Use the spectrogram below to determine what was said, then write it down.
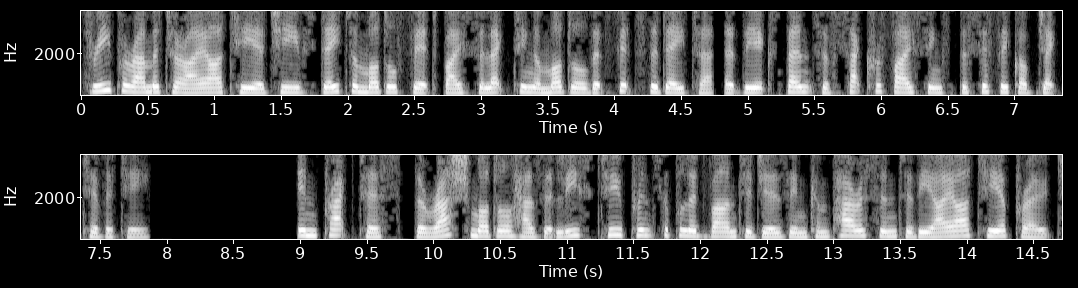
three-parameter IRT achieves data model fit by selecting a model that fits the data, at the expense of sacrificing specific objectivity. In practice, the Rasch model has at least two principal advantages in comparison to the IRT approach.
